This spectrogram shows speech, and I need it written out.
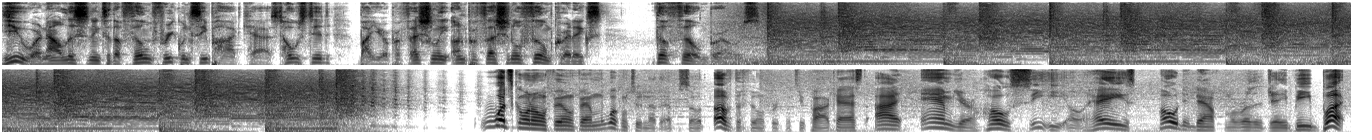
You are now listening to the Film Frequency Podcast, hosted by your professionally unprofessional film critics, the Film Bros. What's going on, film family? Welcome to another episode of the Film Frequency Podcast. I am your host, CEO Haize, holding it down for my brother JB. But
